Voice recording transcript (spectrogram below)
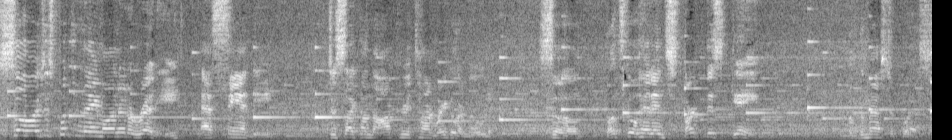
So I just put the name on it already as Sandy, just like on the Ocarina Time regular mode. So let's go ahead and start this game of the Master Quest.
